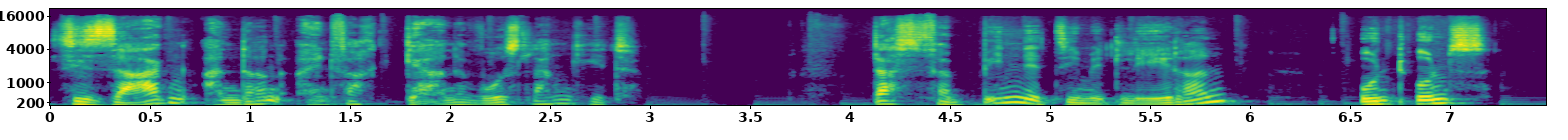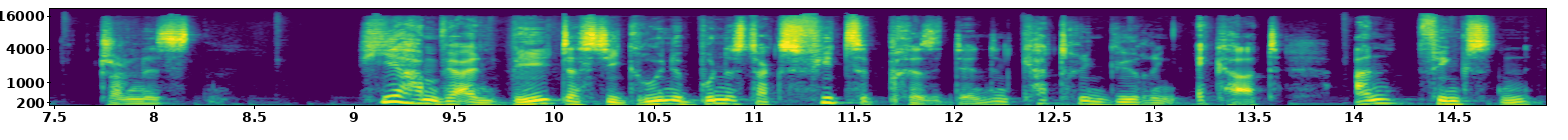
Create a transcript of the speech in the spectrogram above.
Sie sagen anderen einfach gerne, wo es lang geht. Das verbindet sie mit Lehrern und uns Journalisten. Hier haben wir ein Bild, das die grüne Bundestagsvizepräsidentin Katrin Göring-Eckardt an Pfingsten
